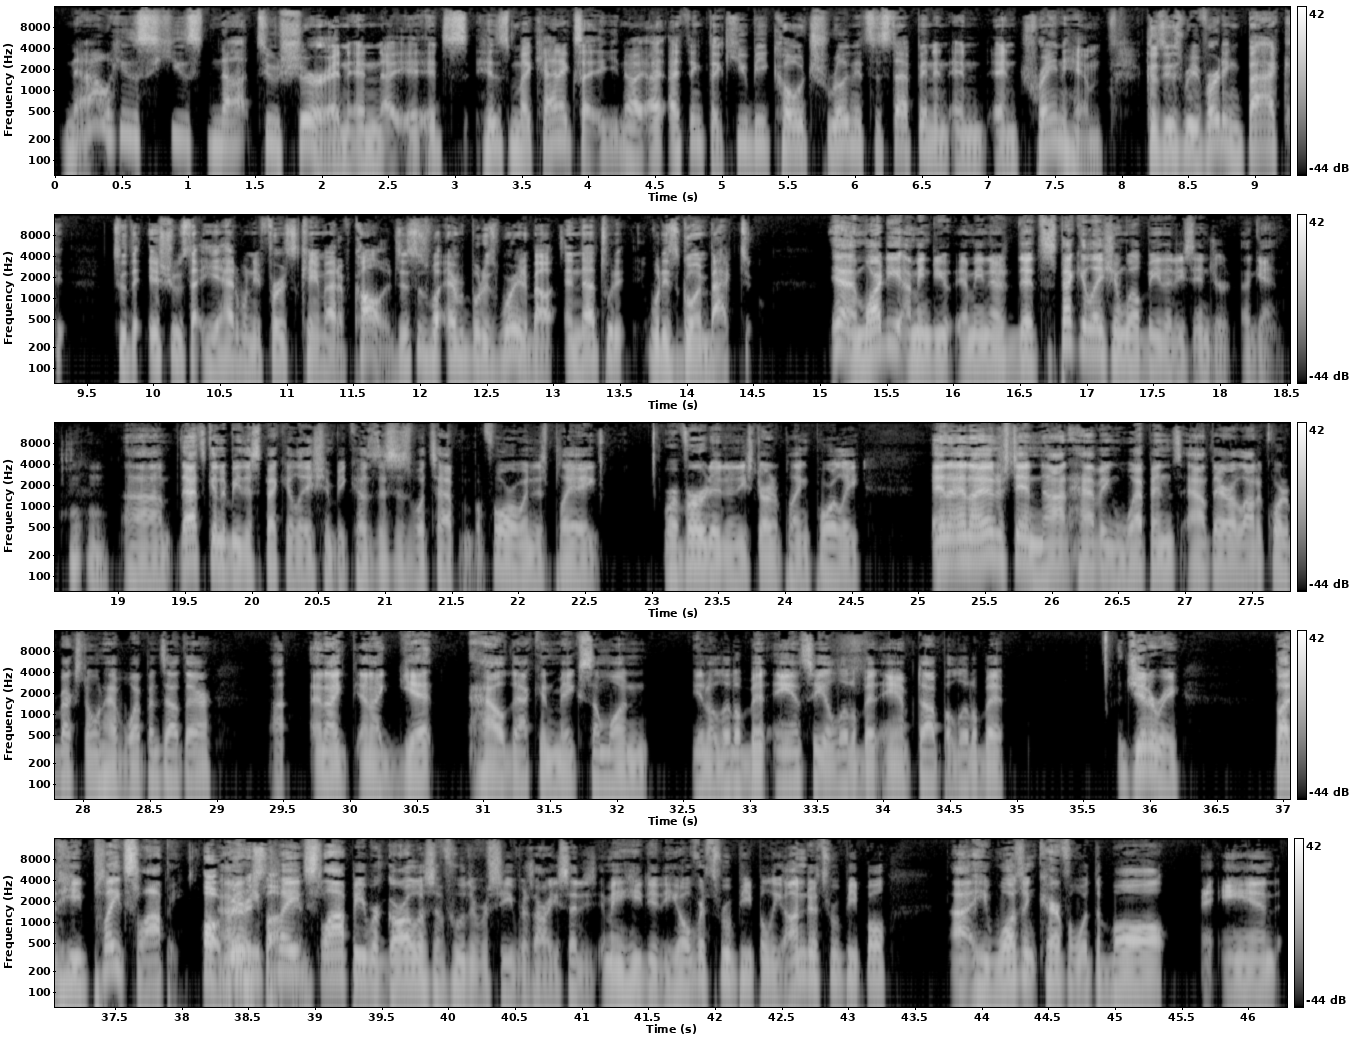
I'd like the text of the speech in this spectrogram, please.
now he's he's not too sure and and it's his mechanics I, you know I, I think the qb coach really needs to step in and and, and train him because he's reverting back to the issues that he had when he first came out of college this is what everybody's worried about and that's what it, what he's going back to Yeah, and why do you? I mean, do you? I mean, the speculation will be that he's injured again. Um, that's going to be the speculation because this is what's happened before when his play reverted and he started playing poorly. And and I understand not having weapons out there. A lot of quarterbacks don't have weapons out there, uh, and I and I get how that can make someone you know a little bit antsy, a little bit amped up, a little bit jittery. But he played sloppy. Oh, I very mean, he sloppy. played sloppy regardless of who the receivers are. He said, I mean, he did. He overthrew people. He underthrew people. Uh, he wasn't careful with the ball, and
